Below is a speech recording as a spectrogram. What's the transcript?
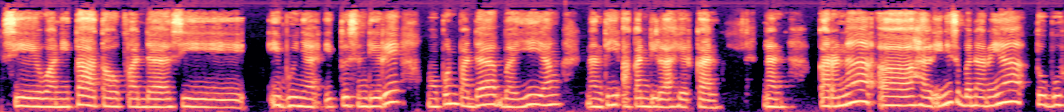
si wanita atau pada si ibunya itu sendiri maupun pada bayi yang nanti akan dilahirkan. Dan karena uh, hal ini sebenarnya tubuh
